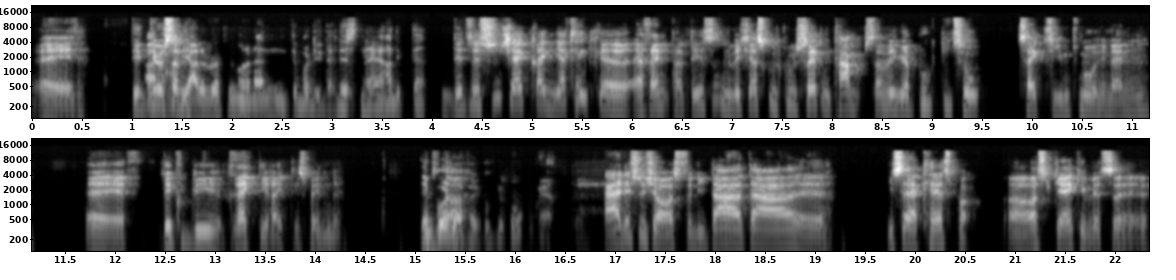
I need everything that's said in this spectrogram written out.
Uh, det, det er jo Har, sådan, har de aldrig wrestlet mod hinanden? Det må de da næsten have, har de ikke det? det, det synes jeg ikke rigtigt. Jeg kan ikke uh, erindre. Det er sådan, hvis jeg skulle, skulle sætte en kamp, så ville jeg booke de to tag teams mod hinanden. Uh, det kunne blive rigtig, rigtig spændende. Den burde Så- i hvert fald kunne blive god, ja. Ja, det synes jeg også, fordi der, der er uh, især Kasper og også Jackie, hvis øh,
